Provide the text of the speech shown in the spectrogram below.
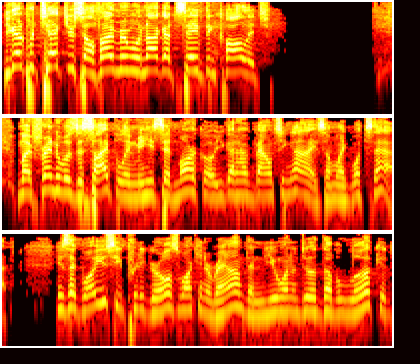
You got to protect yourself. I remember when I got saved in college. My friend who was discipling me, he said, Marco, you got to have bouncing eyes. I'm like, what's that? He's like, well, you see pretty girls walking around and you want to do a double look and,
